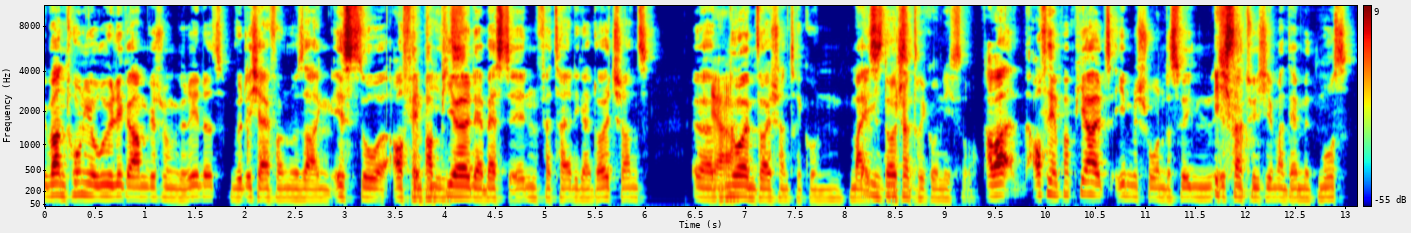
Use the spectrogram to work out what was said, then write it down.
Über Antonio Rüdiger haben wir schon geredet. Würde ich einfach nur sagen, ist so auf dem Verdient. Papier der beste Innenverteidiger Deutschlands. Ähm, Ja. Nur im Deutschland-Trikot. Meistens. Im Deutschland-Trikot nicht so. Aber auf dem Papier halt eben schon. Deswegen Ich- ist natürlich jemand, der mit muss.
